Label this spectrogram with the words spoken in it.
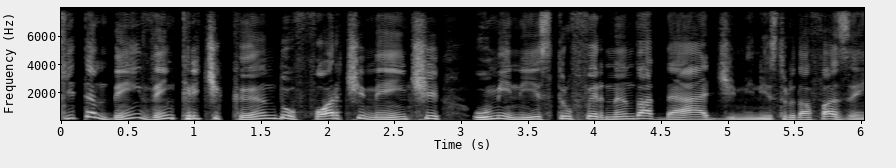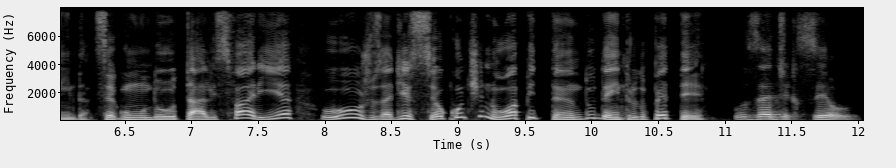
que também vem criticando fortemente o ministro Fernando Haddad, ministro da Fazenda. Segundo o Thales Faria, o José Dirceu continua apitando dentro do PT o Zé Dirceu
